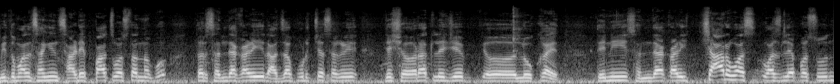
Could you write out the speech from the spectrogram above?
मी तुम्हाला सांगेन साडेपाच वाजता नको तर संध्याकाळी राजापूरच्या सगळे जे शहरातले जे लोक आहेत त्यांनी संध्याकाळी चार वाज वाजल्यापासून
